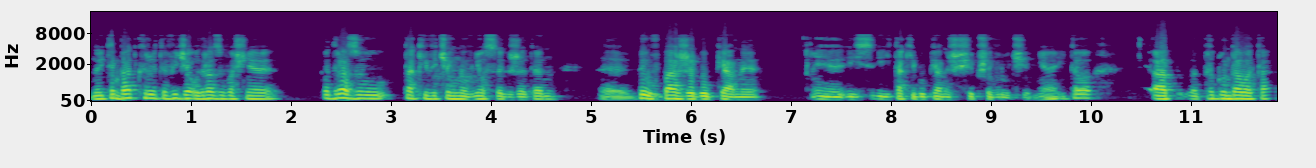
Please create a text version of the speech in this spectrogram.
No i ten brat, który to widział, od razu właśnie, od razu taki wyciągnął wniosek, że ten e, był w barze, był piany i, i taki był piany, że się przewrócił, nie? I to, a wyglądało tak,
